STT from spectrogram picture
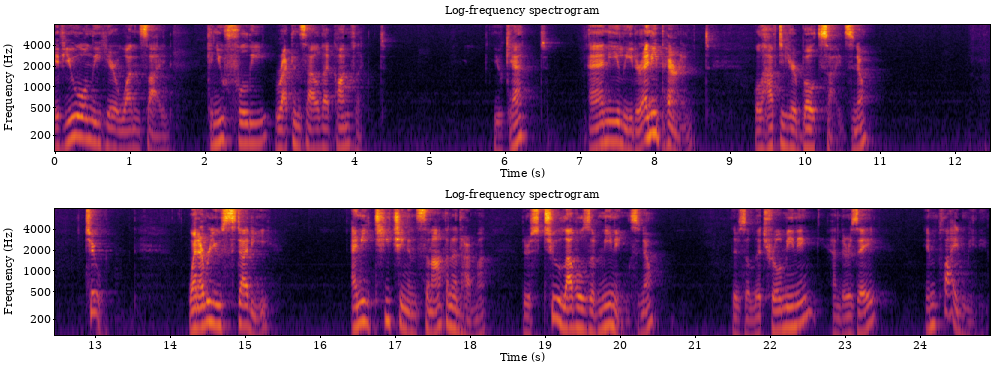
If you only hear one side, can you fully reconcile that conflict? You can't. Any leader, any parent will have to hear both sides, no? Two, whenever you study any teaching in Sanatana Dharma, there's two levels of meanings, no? There's a literal meaning and there's a implied meaning.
